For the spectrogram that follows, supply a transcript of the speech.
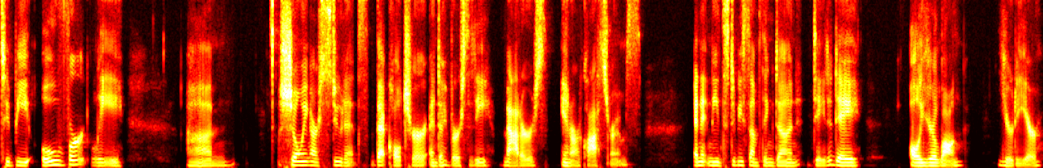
to be overtly um, showing our students that culture and diversity matters in our classrooms. And it needs to be something done day to day, all year long, year to year,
